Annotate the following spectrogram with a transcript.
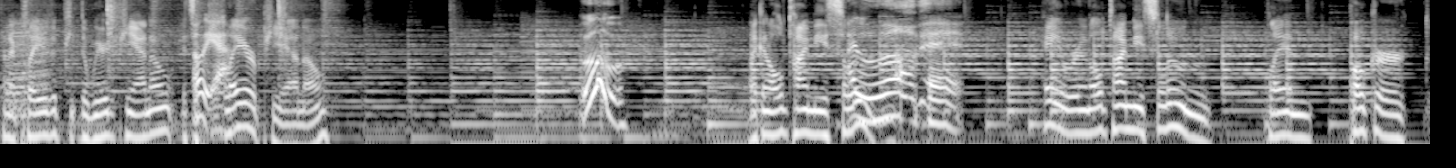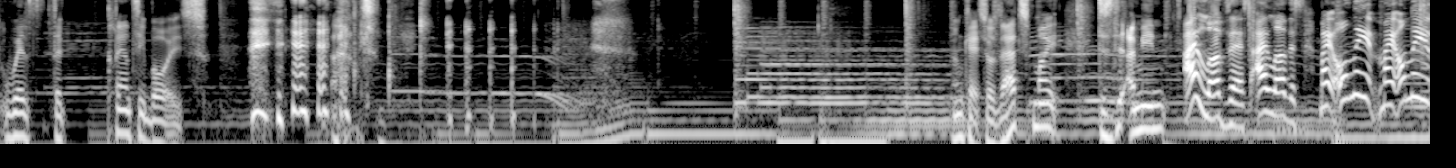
Can I play the, the weird piano? It's a Oh, yeah. player piano, Ooh, like an old timey saloon. I love it. hey, we're in an old timey saloon playing poker with the Clancy boys. okay, so that's my. Does th- I mean I love this. I love this. My only my only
